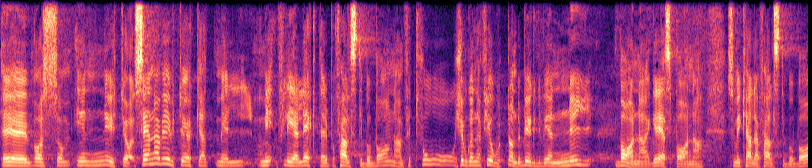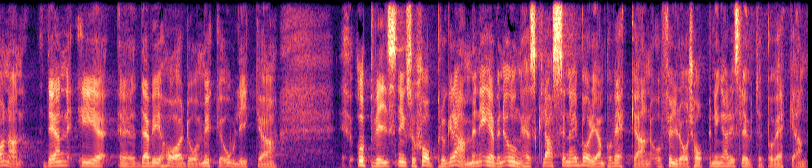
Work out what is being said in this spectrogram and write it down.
Eh, vad som är nytt? Ja, sen har vi utökat med, med fler läktare på Falsterbobanan. För två, 2014 då byggde vi en ny bana, gräsbana, som vi kallar Falsterbobanan. Den är eh, där vi har då mycket olika uppvisnings och showprogram, men även unghästklasserna i början på veckan och fyraårshoppningar i slutet på veckan.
